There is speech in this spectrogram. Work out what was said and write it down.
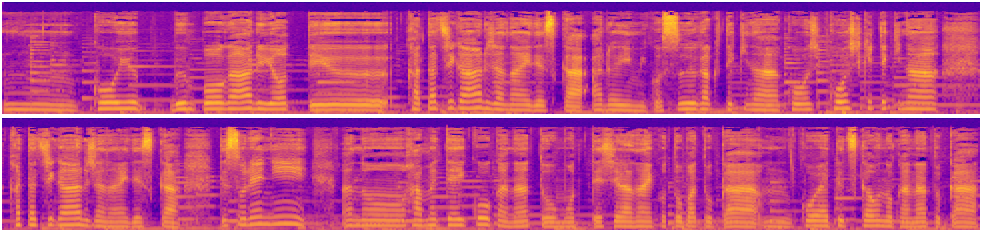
うんこういう文法があるよっていう形があるじゃないですか。ある意味こう数学的な公式的な形があるじゃないですか。でそれにあのはめていこうかなと思って知らない言葉とか、うん、こうやって使うのかなとか、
